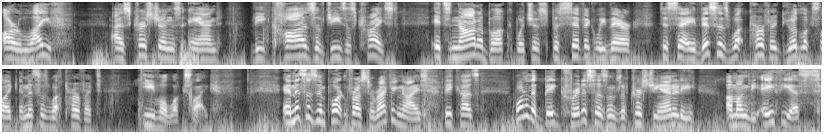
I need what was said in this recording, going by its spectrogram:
our life as Christians and the cause of Jesus Christ. It's not a book which is specifically there to say this is what perfect good looks like and this is what perfect evil looks like. And this is important for us to recognize because one of the big criticisms of Christianity among the atheists,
